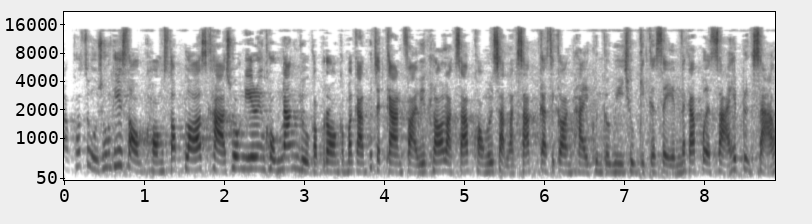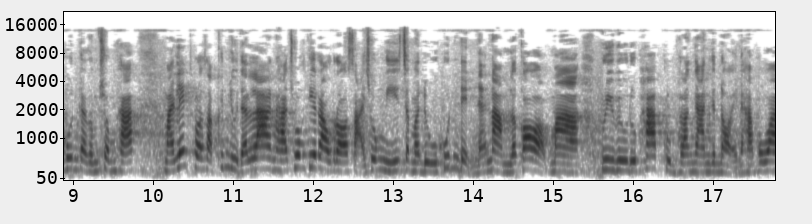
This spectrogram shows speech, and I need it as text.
กลับเข้าสู่ช่วงที่ 2 ของ Stop Loss ค่ะ ช่วงนี้เรายังคงนั่งอยู่กับรองกรรมการผู้จัดการฝ่ายวิเคราะห์หลักทรัพย์ของบริษัทหลักทรัพย์กสิกรไทยคุณกวีชูกิจเกษมนะคะเปิดสายให้ปรึกษาหุ้นค่ะคุณผู้ชมคะหมายเลขโทรศัพท์ขึ้นอยู่ด้านล่างนะคะ ช่วงที่เรารอสายช่วงนี้จะมาดูหุ้นเด่นแนะนำแล้วก็มารีวิวดูภาพกลุ่มพลังงานกันหน่อยนะคะเพราะว่า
